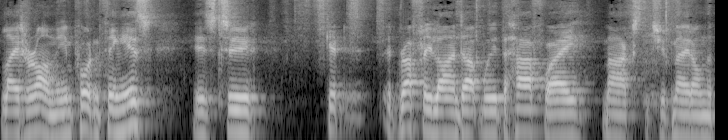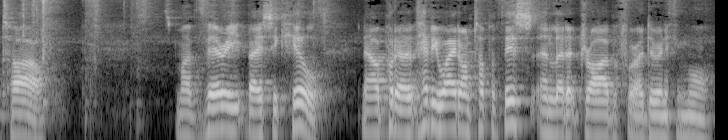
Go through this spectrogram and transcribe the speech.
later on. The important thing is, is to get it roughly lined up with the halfway marks that you've made on the tile my very basic hill. Now I'll put a heavy weight on top of this and let it dry before I do anything more.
